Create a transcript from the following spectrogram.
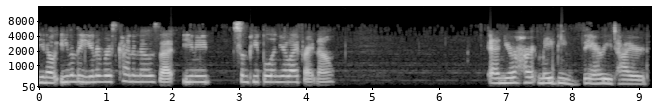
you know, even the universe kind of knows that you need some people in your life right now. And your heart may be very tired.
